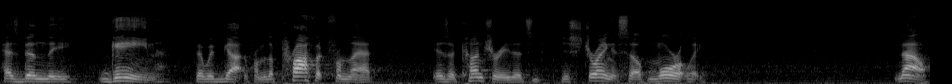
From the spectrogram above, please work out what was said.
has been the gain that we've gotten from. The profit from that is a country that's destroying itself morally. Now,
